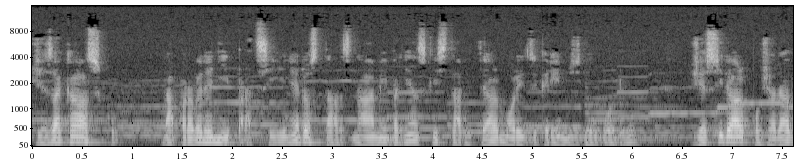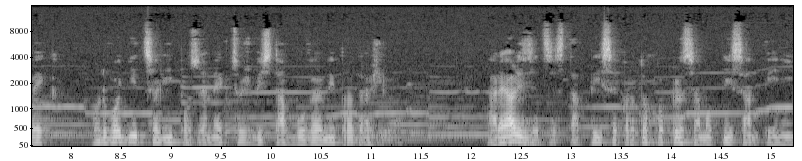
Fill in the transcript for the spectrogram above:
že zakázku na provedení prací nedostal známý brněnský stavitel Moritz Grimm z důvodu, že si dal požadavek odvodnit celý pozemek, což by stavbu velmi prodražilo. A realizace stavby se proto chopil samotný Santini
